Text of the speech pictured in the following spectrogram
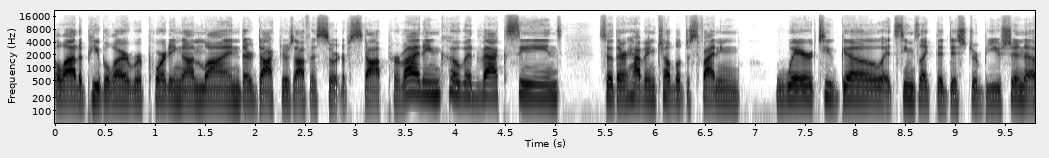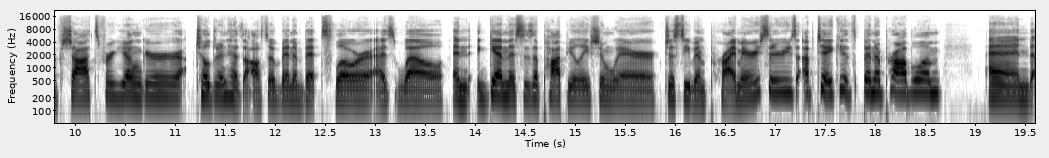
a lot of people are reporting online their doctor's office sort of stopped providing COVID vaccines. So they're having trouble just finding where to go. It seems like the distribution of shots for younger children has also been a bit slower as well. And again, this is a population where just even primary series uptake has been a problem. And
